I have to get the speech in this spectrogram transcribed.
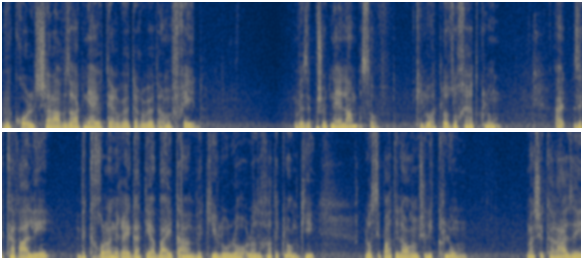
וכל שלב זה רק נהיה יותר ויותר ויותר מפחיד. וזה פשוט נעלם בסוף. כאילו, את לא זוכרת כלום. זה קרה לי, וככל הנראה הגעתי הביתה, וכאילו לא, לא זכרתי כלום, כי לא סיפרתי להורים שלי כלום. מה שקרה זה,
